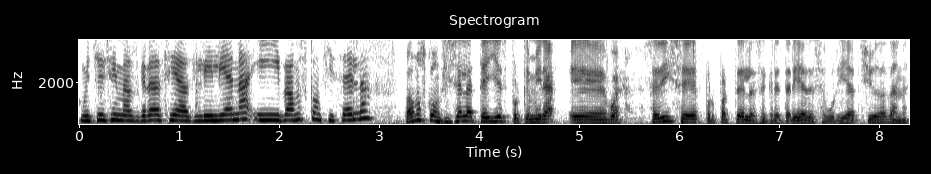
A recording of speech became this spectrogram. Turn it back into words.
Muchísimas gracias, Liliana. Y vamos con Gisela. Vamos con Gisela Telles porque mira, eh, bueno, se dice por parte de la Secretaría de Seguridad Ciudadana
